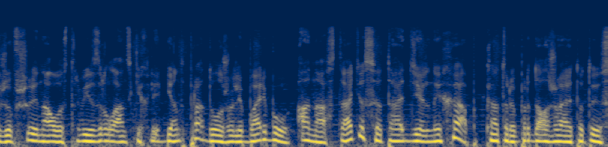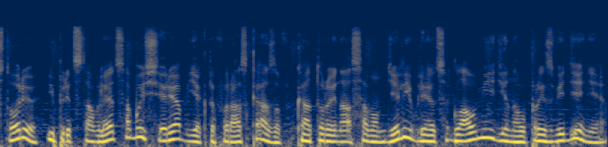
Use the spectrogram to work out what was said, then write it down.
выжившие на острове из ирландских легенд продолжили борьбу, а Настатис это отдельный хаб, который продолжает эту историю и представляет собой серию объектов и рассказов, которые на самом деле являются главами единого произведения.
